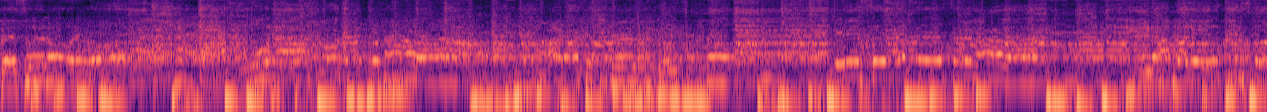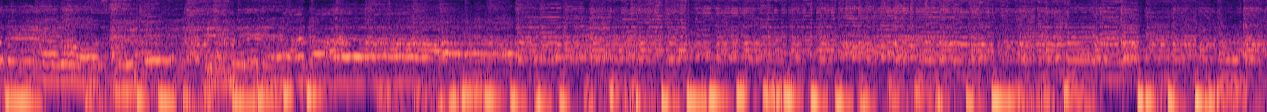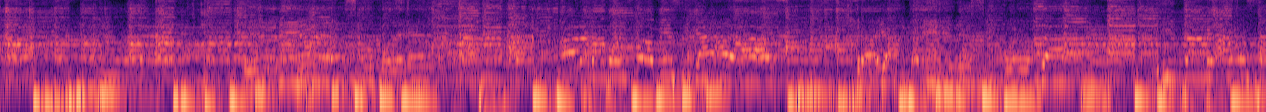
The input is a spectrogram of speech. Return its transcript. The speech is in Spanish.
peso en oro Una basura tronada para gente del gobierno si pota y también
